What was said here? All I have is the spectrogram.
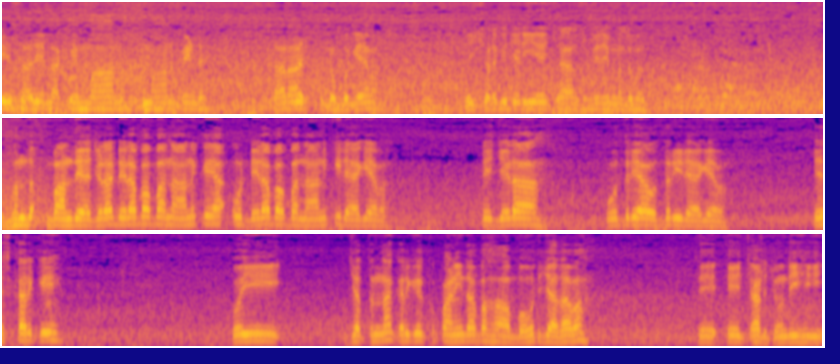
ਇਹ ਸਾਰੇ ਇਲਾਕੇ ਮਾਨ ਮਾਨ ਪਿੰਡ ਸਾਰਾ ਡੁੱਬ ਗਿਆ ਵਾ। ਤੇ ਸੜਕ ਜਿਹੜੀ ਹੈ ਚਾਰ ਸਵੇਰੇ ਮਤਲਬ ਬੰਦ ਬੰਦ ਆ। ਜਿਹੜਾ ਡੇਰਾ ਬਾਬਾ ਨਾਨਕ ਆ, ਉਹ ਡੇਰਾ ਬਾਬਾ ਨਾਨਕ ਹੀ ਰਹਿ ਗਿਆ ਵਾ। ਤੇ ਜਿਹੜਾ ਉਧਰ ਆ, ਉਧਰ ਹੀ ਰਹਿ ਗਿਆ ਵਾ। ਇਸ ਕਰਕੇ ਕੋਈ ਯਤਨ ਨਾ ਕਰਕੇ ਪਾਣੀ ਦਾ ਵਹਾਅ ਬਹੁਤ ਜ਼ਿਆਦਾ ਵਾ। ਤੇ ਇਹ ਝੜ ਚਾਹੁੰਦੀ ਸੀ,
